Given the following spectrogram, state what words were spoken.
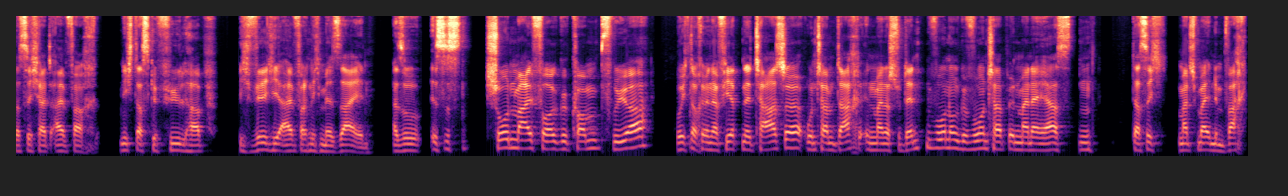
dass ich halt einfach nicht das Gefühl habe, ich will hier einfach nicht mehr sein. Also es ist schon mal vorgekommen früher, wo ich noch in der vierten Etage unterm Dach in meiner Studentenwohnung gewohnt habe, in meiner ersten, dass ich manchmal in dem Wach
